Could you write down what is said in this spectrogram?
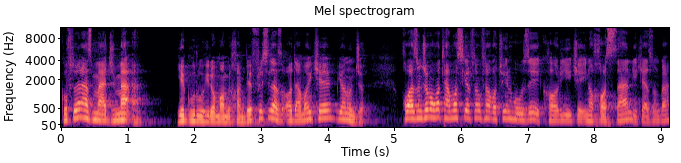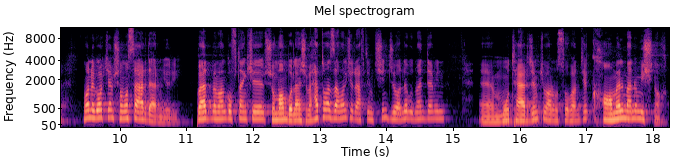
گفته از مجمع یه گروهی رو ما می‌خوایم بفرستید از آدمایی که بیان اونجا. خب از اونجا ما, ما تماس گرفتن گفتن آقا تو این حوزه کاری که اینا خواستن یکی از اون بعد ما نگاه کردیم شما سر در میاری. بعد به من گفتن که شما هم بلند شو. حتی من زمانی که رفتیم چین جالب بود. من دیدم این مترجم که برام صحبت می‌کرد کامل منو میشناخت.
